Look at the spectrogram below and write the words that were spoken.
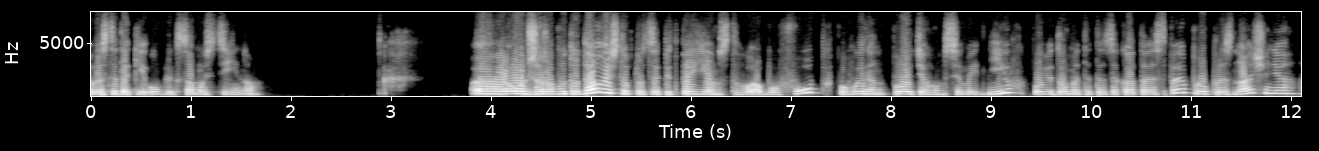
вести такий облік самостійно. Е, Отже, роботодавець, тобто це підприємство або ФОП, повинен протягом 7 днів повідомити ТЦК та СП про призначення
